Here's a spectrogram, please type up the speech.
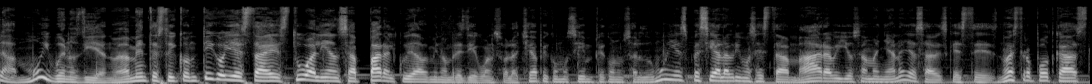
Hola, muy buenos días. Nuevamente estoy contigo y esta es tu alianza para el cuidado. Mi nombre es Diego Anzola Chiape. Como siempre, con un saludo muy especial, abrimos esta maravillosa mañana. Ya sabes que este es nuestro podcast.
